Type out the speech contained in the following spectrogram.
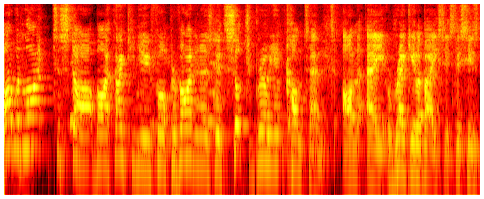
I would like to start by thanking you for providing us with such brilliant content on a regular basis. This is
